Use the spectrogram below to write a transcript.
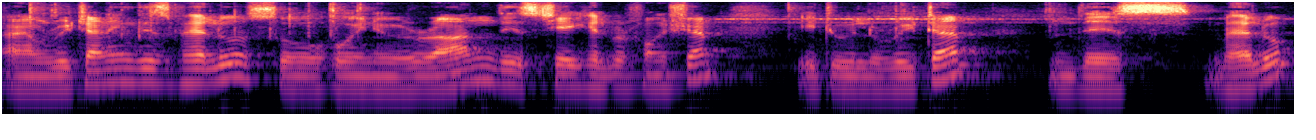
I am returning this value. So when you run this check helper function it will return this value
